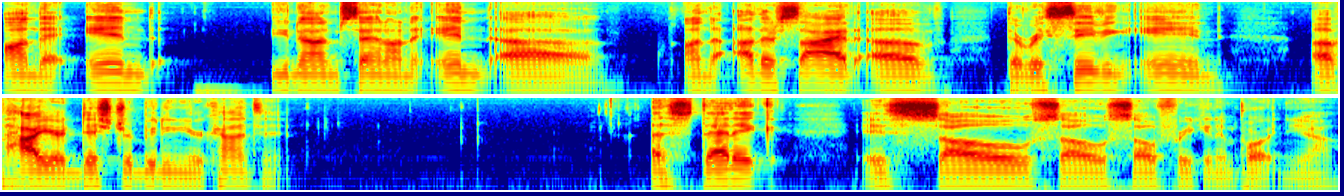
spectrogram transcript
on the end, you know what I'm saying, on the end, uh, on the other side of the receiving end of how you're distributing your content. Aesthetic is so, so, so freaking important, yo.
